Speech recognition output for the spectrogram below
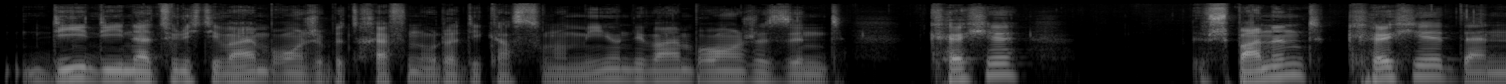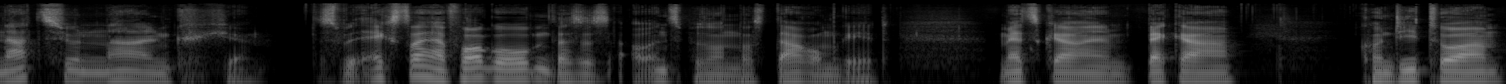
Die, die natürlich die Weinbranche betreffen oder die Gastronomie und die Weinbranche, sind Köche. Spannend, Köche der nationalen Küche. Das wird extra hervorgehoben, dass es insbesondere darum geht. Metzgerin, Bäcker, Konditor,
